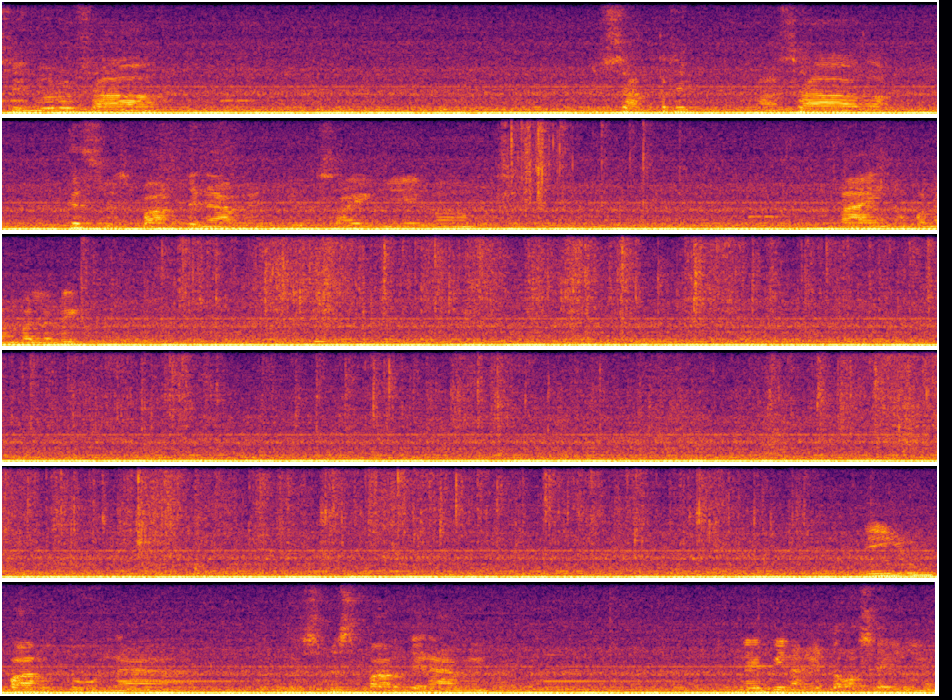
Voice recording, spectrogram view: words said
siguro sa sa Chri- ah, sa Christmas party namin dito sa IGA mga boss. Kain ako ng malamig. Yun yung parto na Christmas party namin. Na pinakita ko sa inyo.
